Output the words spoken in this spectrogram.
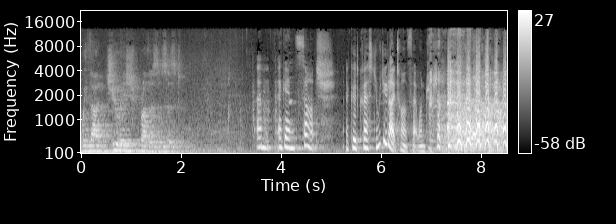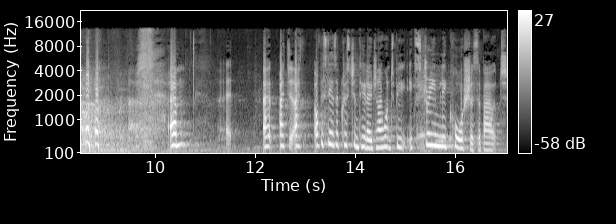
with our Jewish brothers and sisters? Um, again, such a good question. Would you like to answer that one, Tricia? um, I, I, obviously, as a Christian theologian, I want to be extremely cautious about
